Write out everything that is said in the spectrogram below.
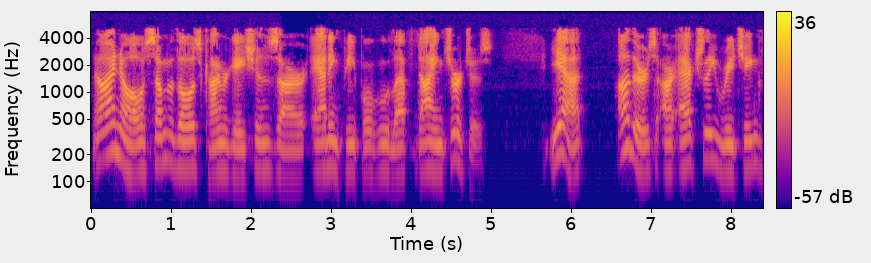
Now, I know some of those congregations are adding people who left dying churches. Yet, others are actually reaching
